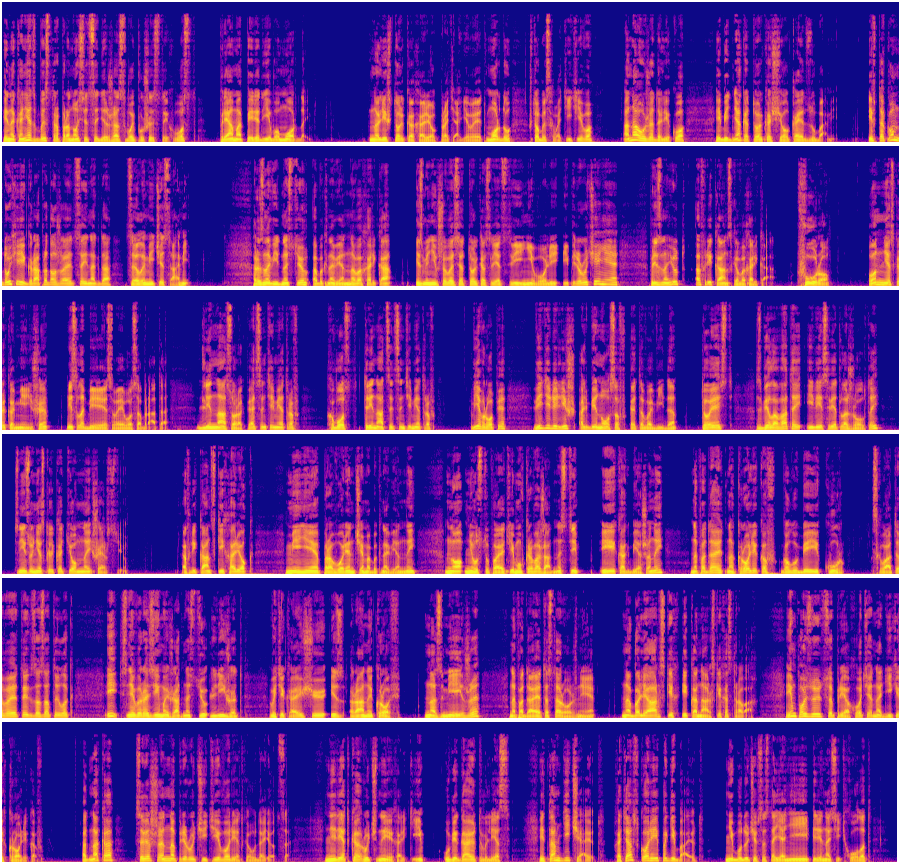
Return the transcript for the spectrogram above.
и, наконец, быстро проносится, держа свой пушистый хвост прямо перед его мордой. Но лишь только хорек протягивает морду, чтобы схватить его, она уже далеко, и бедняга только щелкает зубами. И в таком духе игра продолжается иногда целыми часами. Разновидностью обыкновенного хорька изменившегося только вследствие неволи и переручения, признают африканского хорька – фуро. Он несколько меньше и слабее своего собрата. Длина 45 см, хвост 13 см. В Европе видели лишь альбиносов этого вида, то есть с беловатой или светло-желтой, снизу несколько темной шерстью. Африканский хорек менее проворен, чем обыкновенный, но не уступает ему в кровожадности и, как бешеный, нападает на кроликов, голубей и кур, схватывает их за затылок и с невыразимой жадностью лижет вытекающую из раны кровь. На змей же нападает осторожнее. На Балиарских и Канарских островах им пользуются при охоте на диких кроликов. Однако совершенно приручить его редко удается. Нередко ручные хорьки убегают в лес и там дичают, хотя вскоре и погибают, не будучи в состоянии переносить холод,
